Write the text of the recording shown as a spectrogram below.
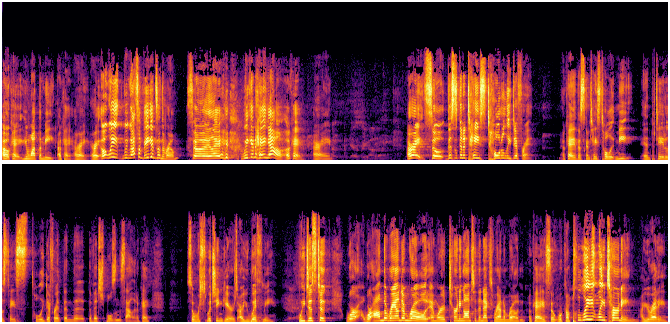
Okay, you want the meat. Okay, all right, all right. Oh, wait, we've got some vegans in the room. So like we can hang out. Okay, all right. All right, so this is gonna taste totally different. Okay, this is gonna taste totally meat and potatoes taste totally different than the, the vegetables in the salad, okay? So we're switching gears. Are you with me? We just took, we're, we're on the random road and we're turning on to the next random road, okay? So we're completely turning. Are you ready?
